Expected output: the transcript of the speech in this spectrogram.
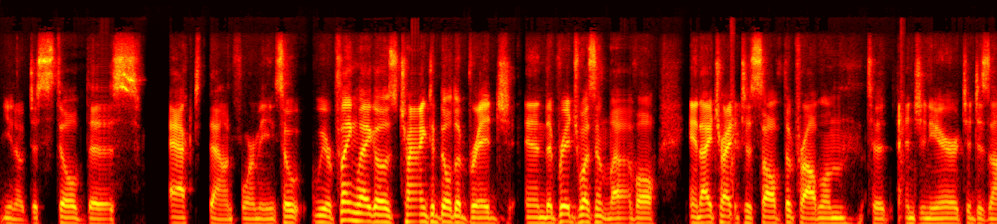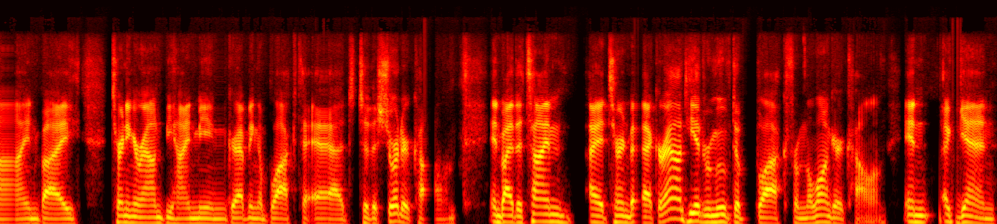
you know distilled this act down for me. So we were playing Legos, trying to build a bridge, and the bridge wasn't level. And I tried to solve the problem to engineer, to design by turning around behind me and grabbing a block to add to the shorter column. And by the time I had turned back around, he had removed a block from the longer column. And again,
